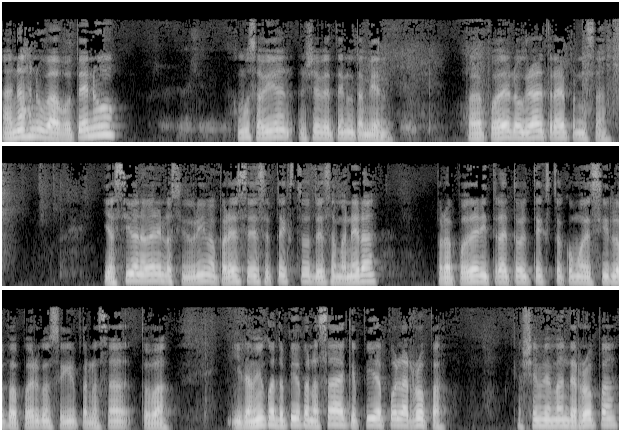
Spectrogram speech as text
Anahnu Babotenu, ¿cómo sabían? Anshevetenu también. Para poder lograr traer Parnasá. Y así van a ver en los Sidurim, aparece ese texto de esa manera para poder y trae todo el texto, cómo decirlo, para poder conseguir Parnasá Tobá. Y también cuando pide Parnasá, que pida por la ropa. que Hashem le mande ropa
